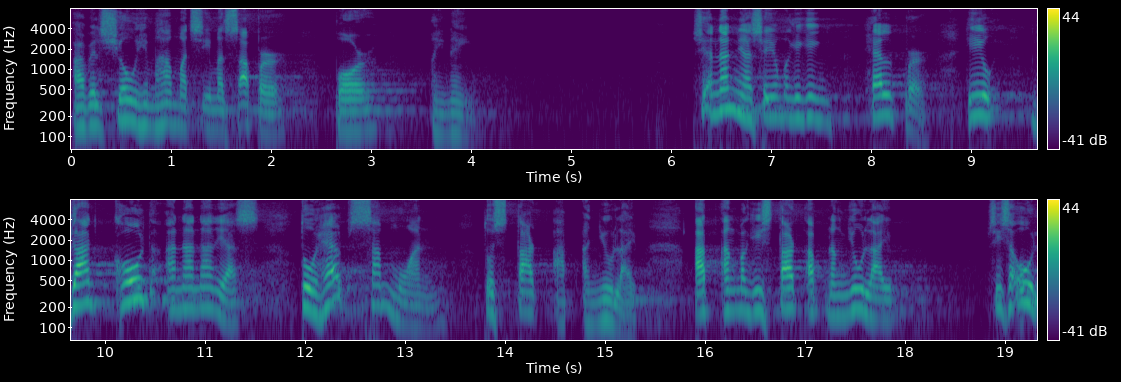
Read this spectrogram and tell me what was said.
I will show him how much he must suffer for my name. Si Ananias, siya yung magiging helper. He, God called Ananias to help someone to start up a new life. At ang mag-start up ng new life, si Saul,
